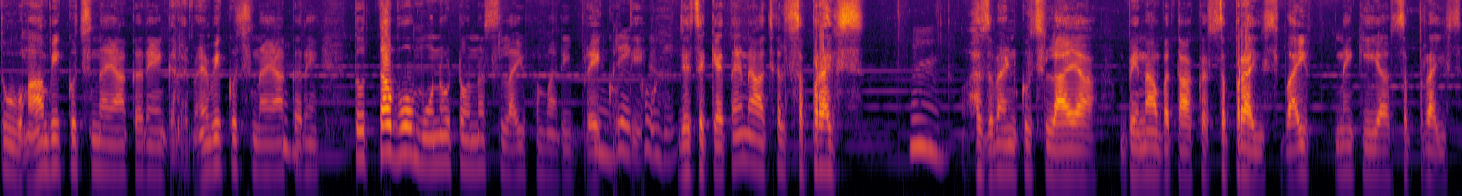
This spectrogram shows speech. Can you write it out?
तो वहाँ भी कुछ नया करें घर में भी कुछ नया करें तो तब वो मोनोटोनस लाइफ हमारी ब्रेक Break होती है। जैसे कहते हैं ना आजकल सरप्राइज़। हम्म। हस्बैंड कुछ लाया बिना बताकर सरप्राइज़ वाइफ ने किया सरप्राइज़।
